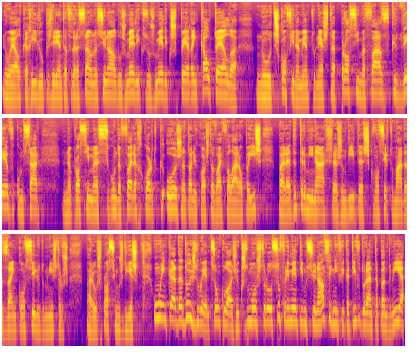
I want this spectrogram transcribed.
Noel Carrilho, Presidente da Federação Nacional dos Médicos, os médicos pedem cautela no desconfinamento nesta próxima fase que deve começar na próxima segunda-feira. Recordo que hoje António Costa vai falar ao país para determinar as medidas que vão ser tomadas em Conselho de Ministros para os próximos dias. Um em cada dois doentes oncológicos demonstrou sofrimento emocional significativo durante a pandemia.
